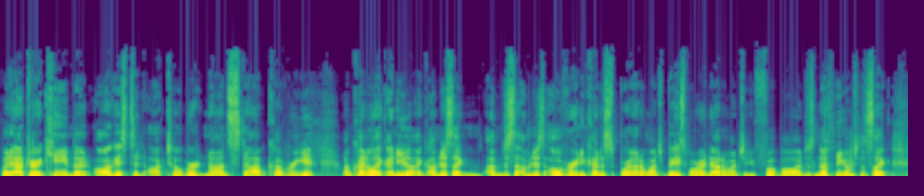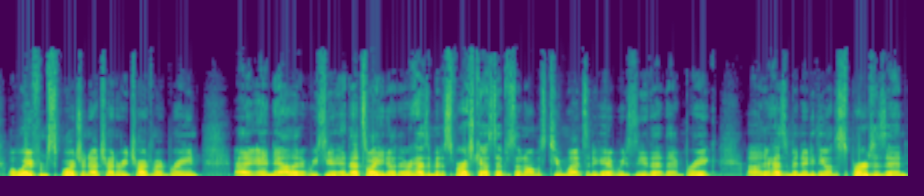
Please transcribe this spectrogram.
But after it came that August to October nonstop covering it, I'm kind of like I need like I'm just like I'm just I'm just over any kind of sport. I don't watch baseball right now. I don't watch any football. Just nothing. I'm just like away from sports right now, trying to recharge my brain. Uh, and now that we see it, and that's why you know there hasn't been a Spurs cast episode in almost two months. And again, we just need that that break. Uh, there hasn't been anything on the Spurs' end,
